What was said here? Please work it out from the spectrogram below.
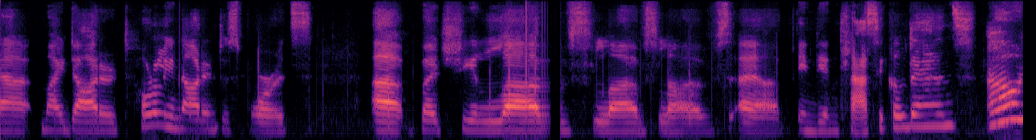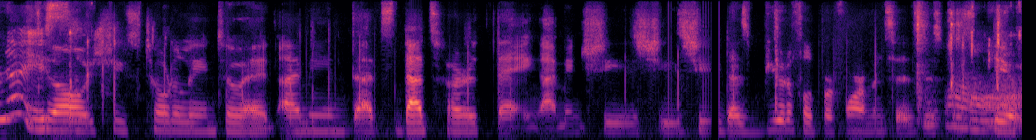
uh, my daughter totally not into sports uh, but she loves loves loves uh, indian classical dance oh, nice. so she's totally into it i mean that's that's her thing i mean she's she's she does beautiful performances it's just cute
